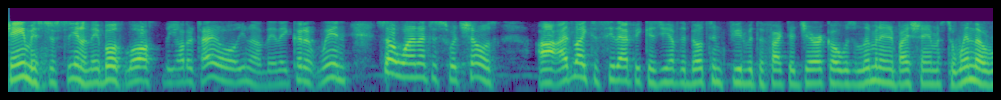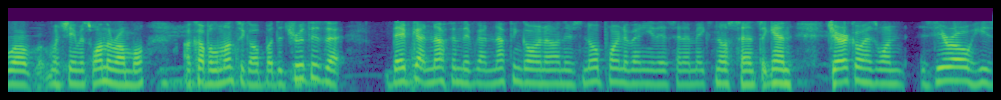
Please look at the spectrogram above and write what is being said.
Sheamus. Just you know, they both lost the other title. You know, they they couldn't win. So why not just switch shows? Uh, I'd like to see that because you have the built-in feud with the fact that Jericho was eliminated by Sheamus to win the Royal when Sheamus won the Rumble a couple of months ago. But the truth is that they've got nothing. They've got nothing going on. There's no point of any of this, and it makes no sense. Again, Jericho has won zero. He's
